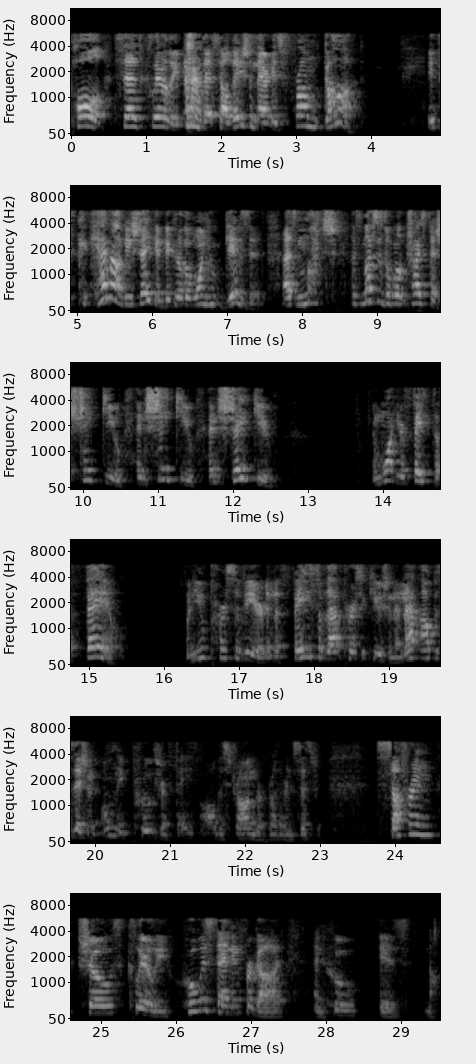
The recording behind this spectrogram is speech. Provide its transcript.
Paul says clearly that salvation there is from God. It cannot be shaken because of the one who gives it. As much, as much as the world tries to shake you and shake you and shake you and want your faith to fail, when you persevere in the face of that persecution and that opposition, only proves your faith all the stronger, brother and sister. Suffering shows clearly who is standing for God and who is not.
